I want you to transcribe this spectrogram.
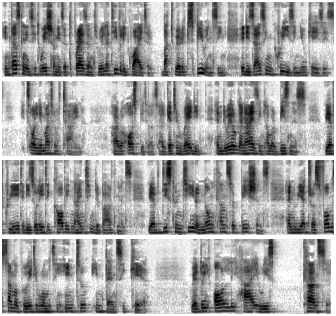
In Tuscany, the situation is at present relatively quieter, but we are experiencing a disaster increase in new cases. It's only a matter of time. Our hospitals are getting ready and reorganizing our business we have created isolated COVID 19 departments. We have discontinued non cancer patients. And we have transformed some operating rooms into intensive care. We are doing only high risk cancer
